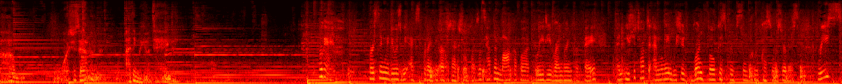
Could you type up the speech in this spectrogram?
Um, what just happened? I think we got tagged. Okay. First thing we do is we expedite the architectural plans. Let's have them mock up a 3D rendering for Faye. And you should talk to Emily. We should run focus groups to improve customer service. Reese,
